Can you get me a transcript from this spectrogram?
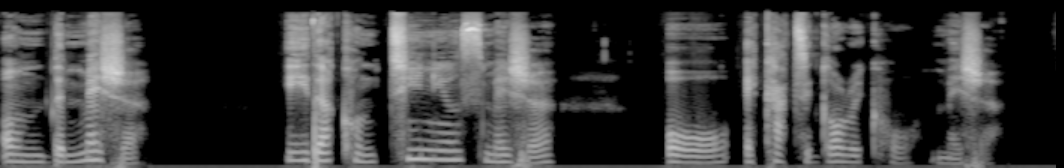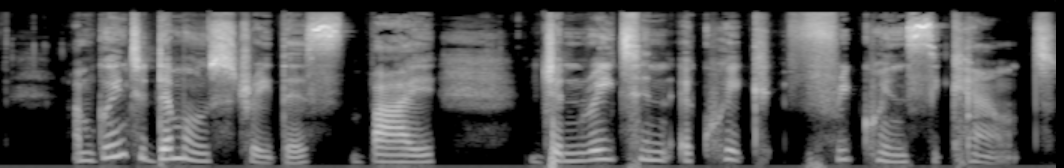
on the measure, either continuous measure or a categorical measure. I'm going to demonstrate this by generating a quick frequency count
